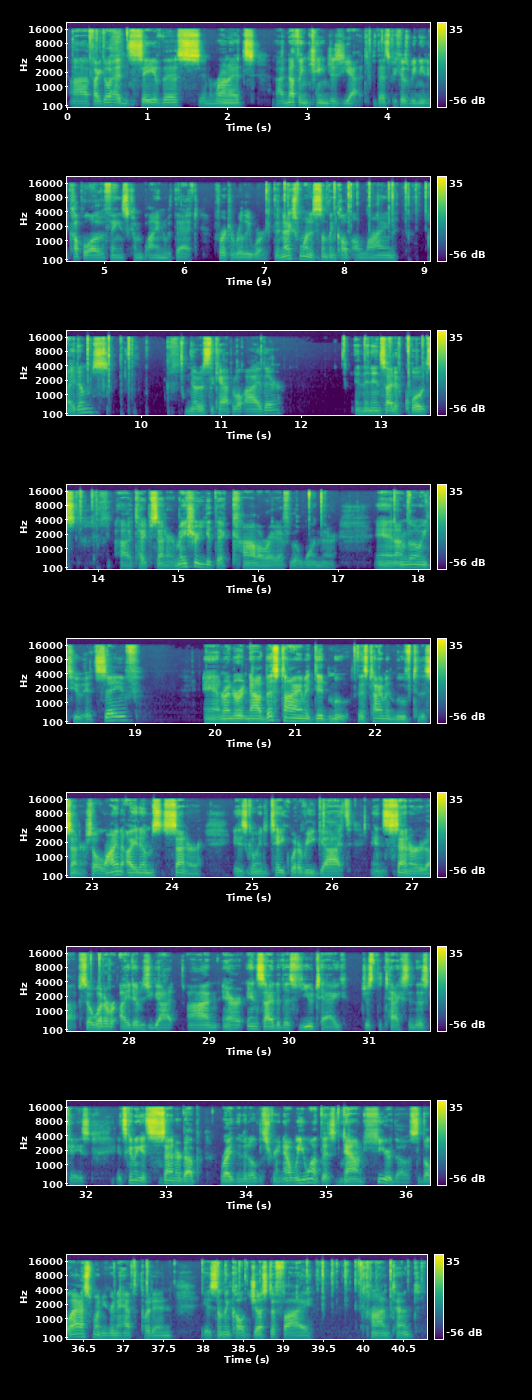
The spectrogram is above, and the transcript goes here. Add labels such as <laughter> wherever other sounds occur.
Uh, if I go ahead and save this and run it, uh, nothing changes yet. But that's because we need a couple other things combined with that for it to really work. The next one is something called align items. Notice the capital I there. And then inside of quotes, uh, type center. Make sure you get that comma right after the 1 there. And I'm going to hit save and render it. Now this time it did move. This time it moved to the center. So align items center is going to take whatever you got and center it up. So whatever items you got on or inside of this view tag, just the text in this case, it's going to get centered up right in the middle of the screen. Now we want this down here though. So the last one you're going to have to put in is something called justify content.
